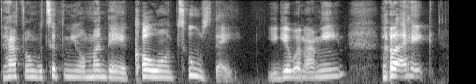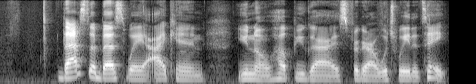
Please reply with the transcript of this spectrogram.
Have fun with Tiffany on Monday and Co on Tuesday. You get what I mean? like that's the best way I can, you know, help you guys figure out which way to take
